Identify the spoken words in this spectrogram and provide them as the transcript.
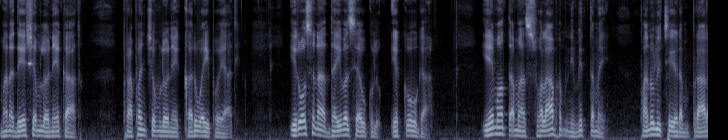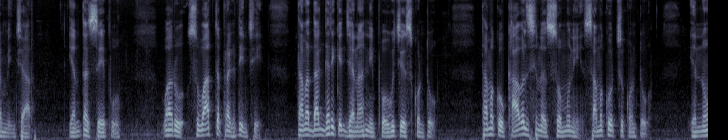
మన దేశంలోనే కాదు ప్రపంచంలోనే కరువైపోయాది. ఈ రోజున దైవ సేవకులు ఎక్కువగా ఏమో తమ స్వలాభం నిమిత్తమై పనులు చేయడం ప్రారంభించారు. ఎంతసేపు వారు సువార్త ప్రకటించి తమ దగ్గరికి జనాన్ని పోగు చేసుకుంటూ తమకు కావలసిన సొమ్ముని సమకూర్చుకుంటూ ఎన్నో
